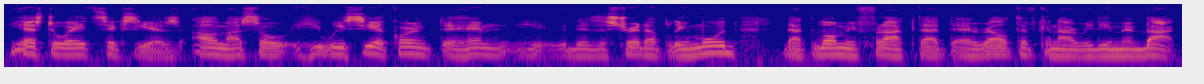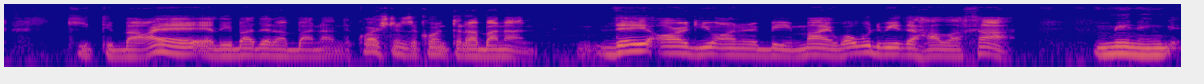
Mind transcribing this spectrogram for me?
he has to wait six years. Alma, so he, we see according to him, he, there's a straight up limud that lo mifrak, that a relative cannot redeem him back. The question is according to Rabbanan. They argue on Rabbi Mai, what would be the halacha? Meaning,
